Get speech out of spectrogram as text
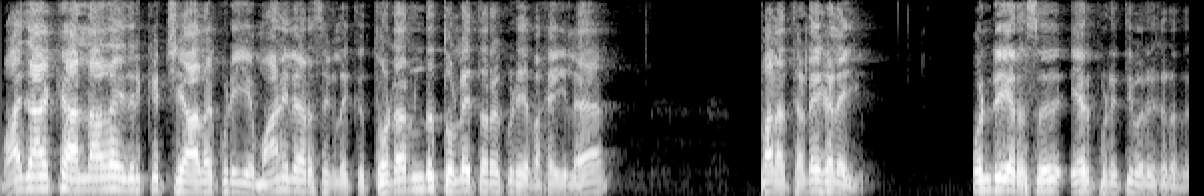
பாஜக அல்லாத எதிர்க்கட்சி ஆளக்கூடிய மாநில அரசுகளுக்கு தொடர்ந்து தொல்லை தரக்கூடிய வகையில் பல தடைகளை ஒன்றிய அரசு ஏற்படுத்தி வருகிறது.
